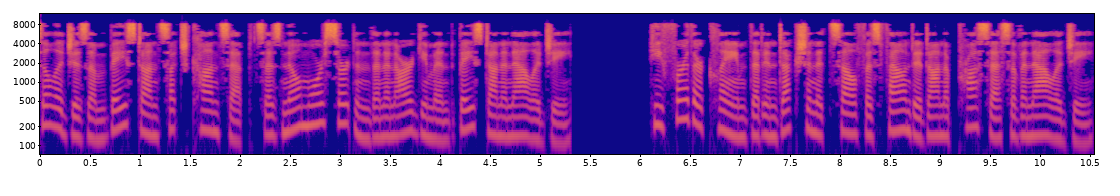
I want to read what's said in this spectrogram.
syllogism based on such concepts is no more certain than an argument based on analogy. He further claimed that induction itself is founded on a process of analogy.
